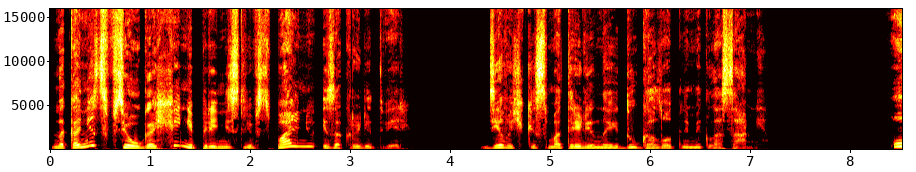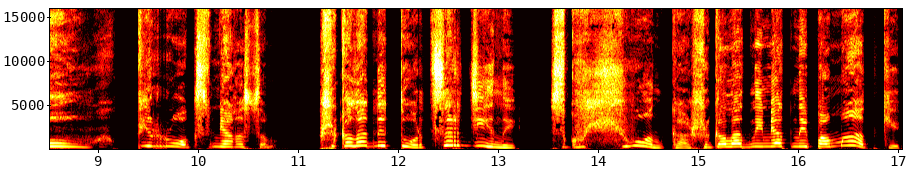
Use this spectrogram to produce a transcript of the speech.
Наконец все угощения перенесли в спальню и закрыли дверь. Девочки смотрели на еду голодными глазами. «Ох, пирог с мясом! Шоколадный торт, сардины, сгущенка, шоколадные мятные помадки,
